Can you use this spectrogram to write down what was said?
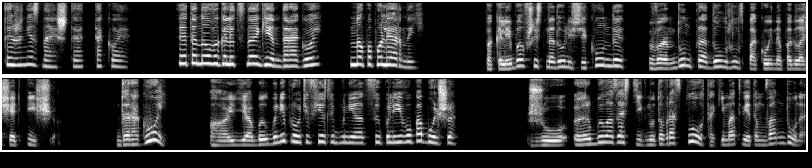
ты же не знаешь, что это такое. Это новый галлюциноген, дорогой, но популярный». Поколебавшись на долю секунды, Ван Дун продолжил спокойно поглощать пищу. «Дорогой? А я был бы не против, если бы мне отсыпали его побольше». Жу Эр была застигнута врасплох таким ответом Ван Дуна.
